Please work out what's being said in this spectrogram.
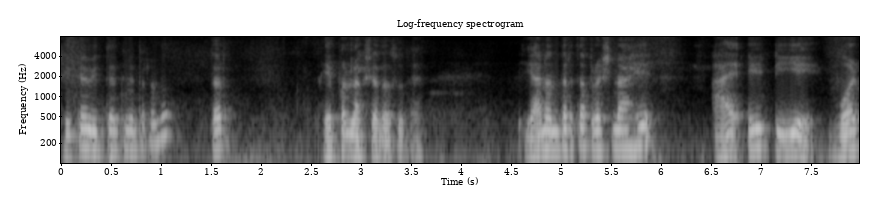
ठीक आहे विद्यार्थी मित्रांनो? तर हे पण लक्षात असू द्या. यानंतरचा प्रश्न आहे I A T A world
